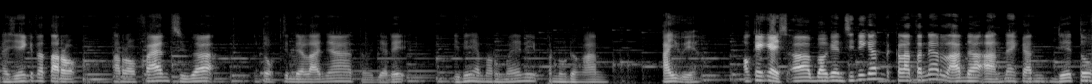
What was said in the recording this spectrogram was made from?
nah sini kita taruh taruh fence juga untuk jendelanya tuh. Jadi ini emang rumahnya ini penuh dengan kayu ya Oke okay guys, uh, bagian sini kan kelihatannya ada aneh kan. Dia tuh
